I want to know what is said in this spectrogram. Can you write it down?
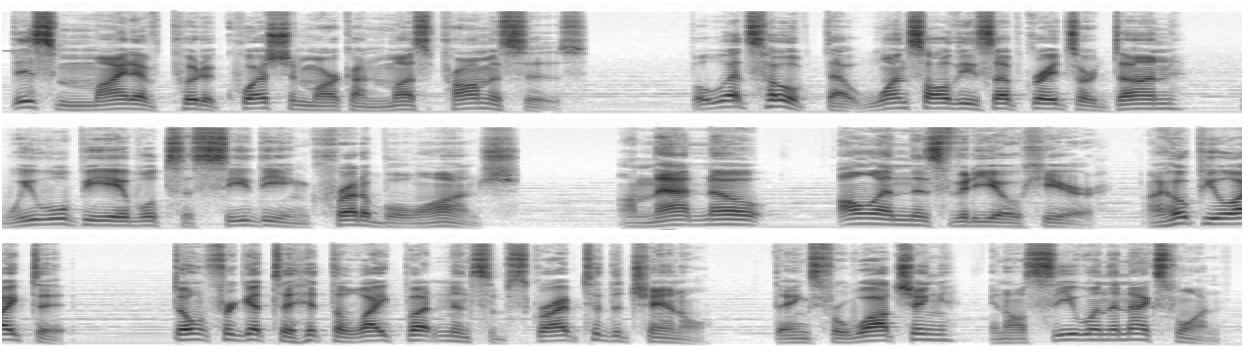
This might have put a question mark on Musk's promises, but let's hope that once all these upgrades are done, we will be able to see the incredible launch. On that note, I'll end this video here. I hope you liked it. Don't forget to hit the like button and subscribe to the channel. Thanks for watching, and I'll see you in the next one.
